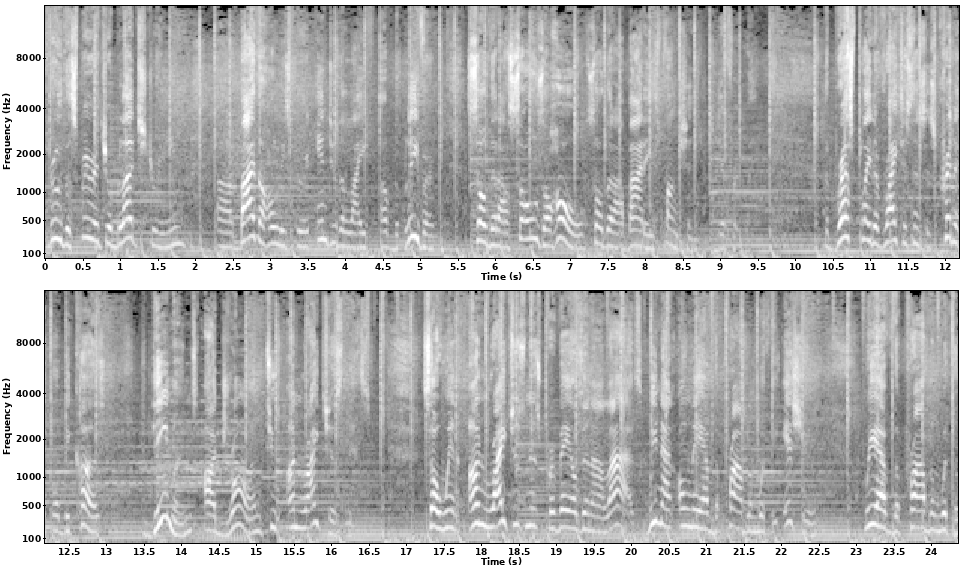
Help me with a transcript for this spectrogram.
through the spiritual bloodstream uh, by the Holy Spirit into the life of the believer so that our souls are whole, so that our bodies function differently. The breastplate of righteousness is critical because demons are drawn to unrighteousness. So when unrighteousness prevails in our lives, we not only have the problem with the issue, we have the problem with the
